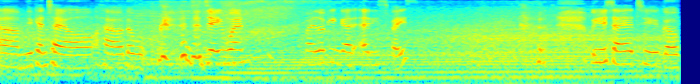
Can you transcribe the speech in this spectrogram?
um, you can tell how the, the day went by looking at Eddie's face. we decided to go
